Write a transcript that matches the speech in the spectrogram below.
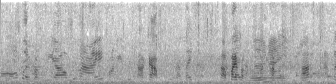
อ๋อ เปิดฝั่งเดียวใช่ไหมฝั่งนี้เป็นขากลับ ขาไป ขาไปฝั่งโน้นค่ะฮะ ขาไป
